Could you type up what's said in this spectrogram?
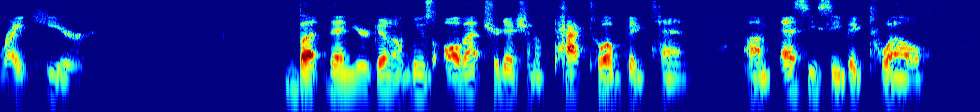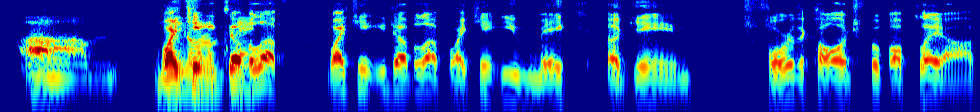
right here. But then you're going to lose all that tradition of Pac-12, Big 10, um, SEC, Big 12. Um, Why You know can't you saying? double up? Why can't you double up? Why can't you make a game for the college football playoff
